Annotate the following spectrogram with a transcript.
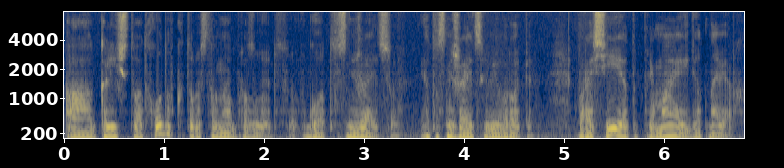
а количество отходов, которые страна образует в год, снижается. Это снижается и в Европе. В России это прямая идет наверх.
